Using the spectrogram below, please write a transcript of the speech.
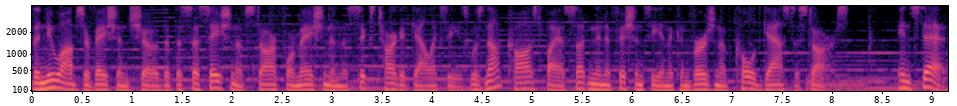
The new observations show that the cessation of star formation in the six target galaxies was not caused by a sudden inefficiency in the conversion of cold gas to stars. Instead,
